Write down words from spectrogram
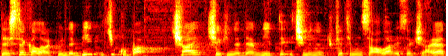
destek alarak günde 1-2 kupa çay şeklinde demleyip de içiminin tüketimini sağlar isek şayet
